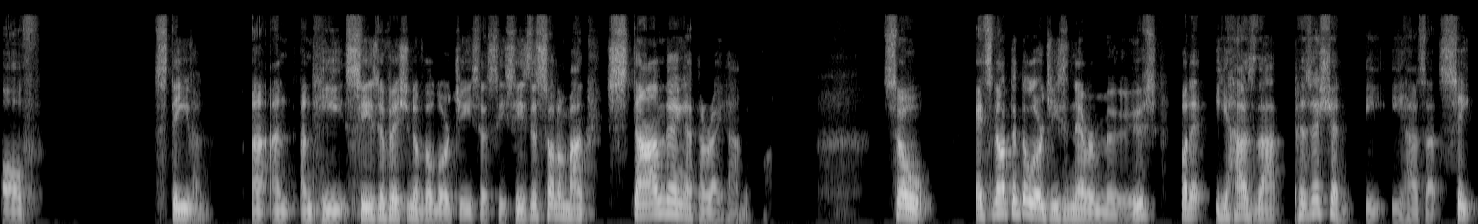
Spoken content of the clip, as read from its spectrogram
of Stephen. Uh, and and he sees a vision of the Lord Jesus. He sees the Son of Man standing at the right hand of God. So it's not that the Lord Jesus never moves, but it, he has that position. He, he has that seat.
